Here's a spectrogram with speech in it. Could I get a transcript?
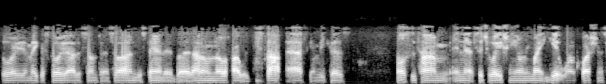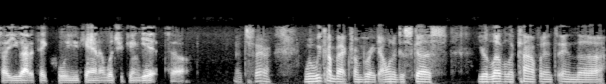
story and make a story out of something. So I understand it, but I don't know if I would stop asking because most of the time in that situation you only might get one question. So you got to take who you can and what you can get. So that's fair. When we come back from break, I want to discuss your level of confidence in the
